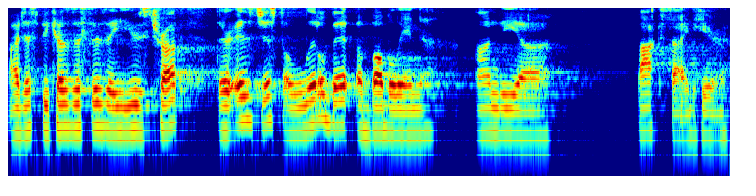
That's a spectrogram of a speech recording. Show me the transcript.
uh, just because this is a used truck, there is just a little bit of bubbling on the uh, box side here.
